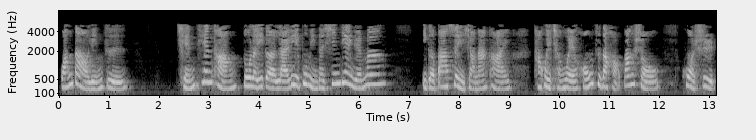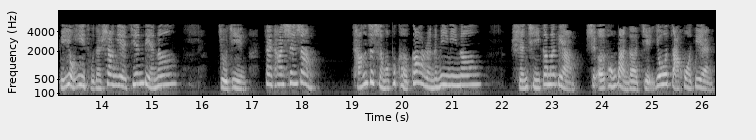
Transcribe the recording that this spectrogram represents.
广岛铃子。钱天堂多了一个来历不明的新店员吗？一个八岁小男孩，他会成为红子的好帮手，或是别有意图的商业间谍呢？究竟在他身上，藏着什么不可告人的秘密呢？神奇柑仔店是儿童版的解忧杂货店，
